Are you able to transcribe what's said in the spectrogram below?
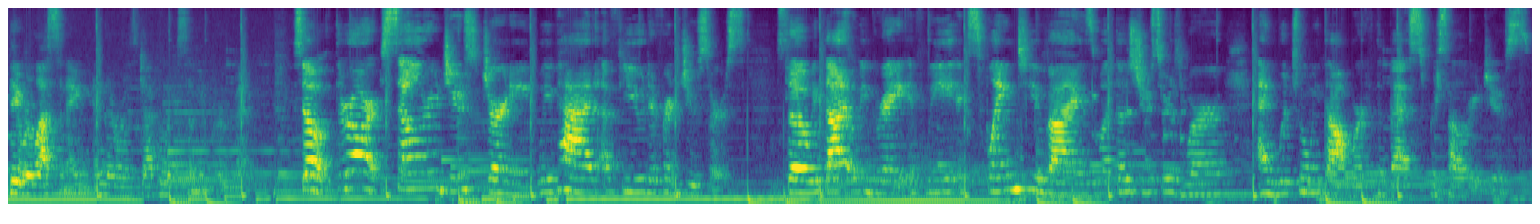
they were lessening and there was definitely some improvement. So through our celery juice journey, we've had a few different juicers. So we thought it would be great if we explained to you guys what those juicers were and which one we thought worked the best for celery juice.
